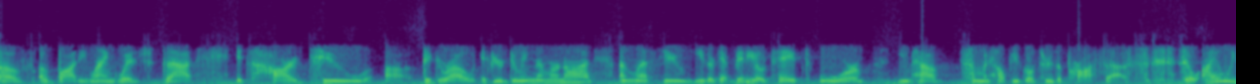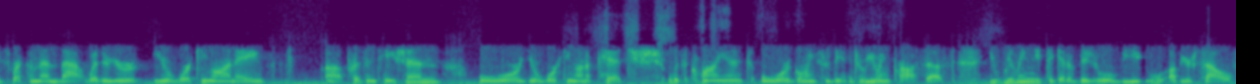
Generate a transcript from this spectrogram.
of, of body language that it's hard to uh, figure out if you're doing them or not unless you either get videotaped or you have someone help you go through the process. So I always recommend that whether you're you're working on a uh, presentation or you're working on a pitch with a client or going through the interviewing process. You really need to get a visual view of yourself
